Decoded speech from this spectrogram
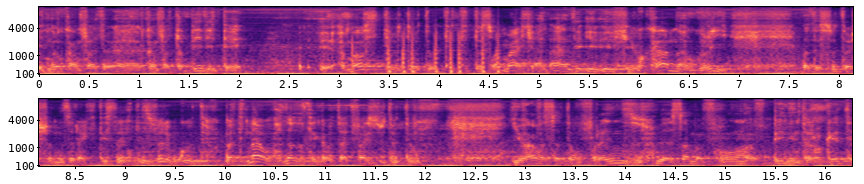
You know, comfort, uh, comfortability uh, amounts to, to, to, to, to so much. And, and if you can agree that the situation is like this, then it is very good. But now, another thing I would advise you to do you have a set of friends, some of whom have been interrogated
